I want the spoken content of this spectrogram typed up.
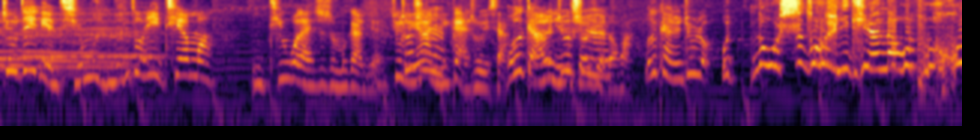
就这点题目能做一天吗？你听过来是什么感觉？就让你感受一下。我的感觉就是我的感觉就是我，那我是做了一天呢，我不会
